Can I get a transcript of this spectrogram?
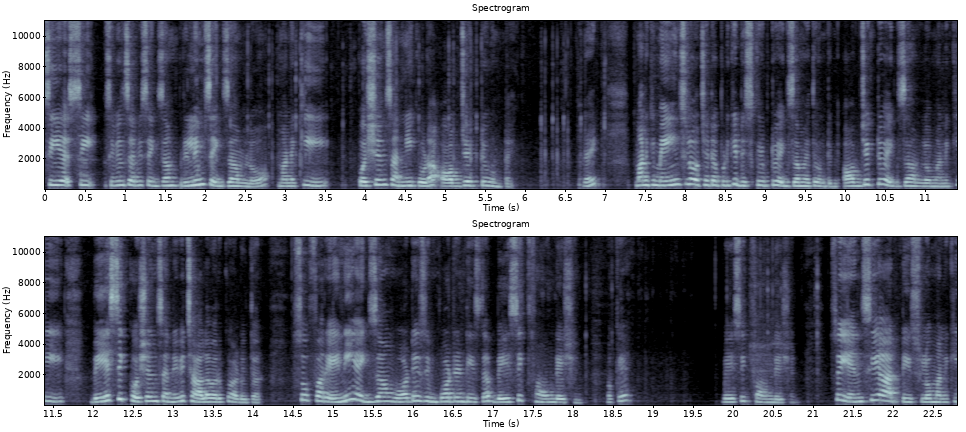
CSC civil service exam prelims ఎగ్జామ్లో మనకి క్వశ్చన్స్ అన్నీ కూడా ఆబ్జెక్టివ్ ఉంటాయి. రైట్ మనకి మెయిన్స్లో వచ్చేటప్పటికి డిస్క్రిప్టివ్ ఎగ్జామ్ అయితే ఉంటుంది. ఆబ్జెక్టివ్ ఎగ్జామ్లో మనకి బేసిక్ క్వశ్చన్స్ అనేవి చాలా వరకు అడుగుతారు. So for any exam what is important is the basic foundation okay basic foundation so ఎన్సీఆర్టీస్లో మనకి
